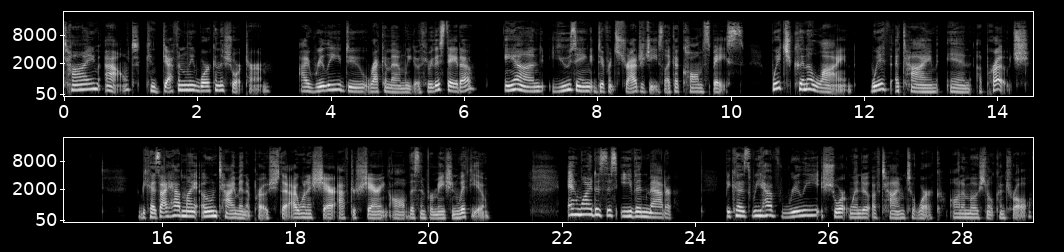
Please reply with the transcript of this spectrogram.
time out can definitely work in the short term, I really do recommend we go through this data and using different strategies like a calm space, which can align with a time in approach. Because I have my own time in approach that I want to share after sharing all of this information with you. And why does this even matter? because we have really short window of time to work on emotional control,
